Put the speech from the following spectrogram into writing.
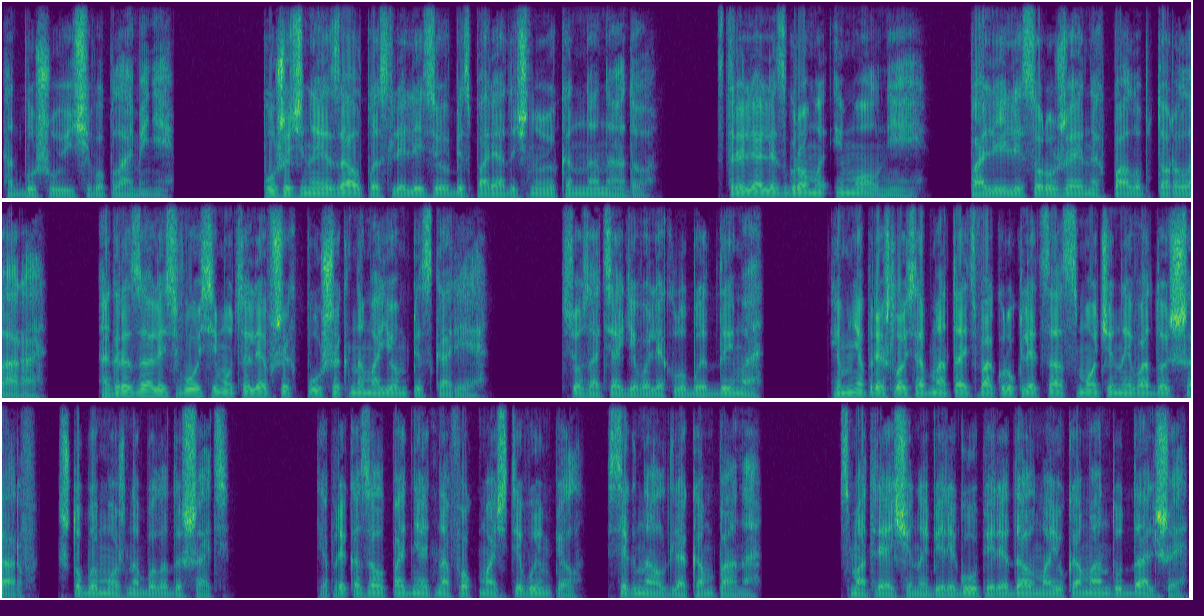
от бушующего пламени. Пушечные залпы слились в беспорядочную канонаду. Стреляли с грома и молнии. Полили с оружейных палуб Торлара. Огрызались восемь уцелевших пушек на моем пескаре. Все затягивали клубы дыма, и мне пришлось обмотать вокруг лица смоченный водой шарф, чтобы можно было дышать. Я приказал поднять на фок-мачте вымпел, сигнал для компана. Смотрящий на берегу передал мою команду дальше.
